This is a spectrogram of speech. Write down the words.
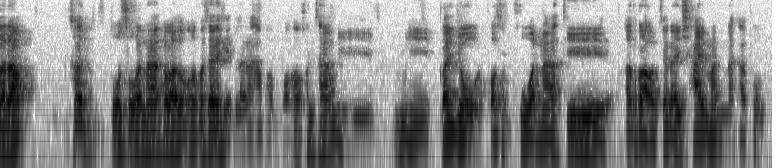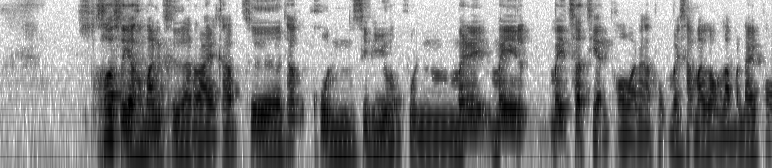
ระดับถ้าตัวโซลาร่าก็เราเราก็จะได้เห็นแล้วนะครับผมว่าเขาค่อนข้างมีมีประโยชน์พอสมควรนะที่เราจะได้ใช้มันนะครับผม ข้อเสียของมันคืออะไรครับ คือถ้าคุณ CPU ของคุณไม่ไม่ไม่เสถียรพอนะครับผมไม่สามารถรองรับมันได้พอ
